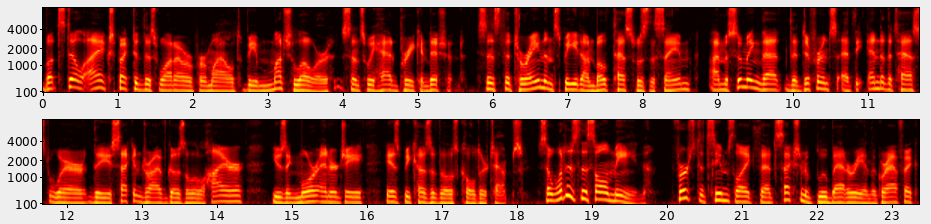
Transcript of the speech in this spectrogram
but still I expected this watt hour per mile to be much lower since we had preconditioned. Since the terrain and speed on both tests was the same, I'm assuming that the difference at the end of the test where the second drive goes a little higher, using more energy, is because of those colder temps. So what does this all mean? First, it seems like that section of blue battery in the graphic,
